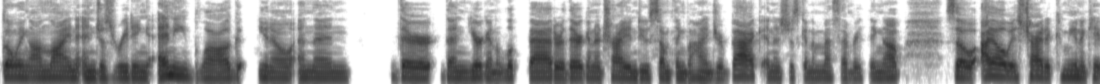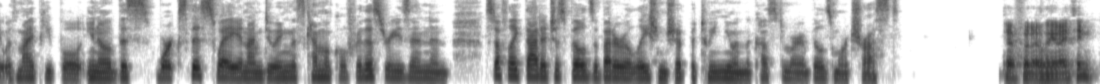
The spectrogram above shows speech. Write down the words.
going online and just reading any blog, you know, and then they're then you're going to look bad or they're going to try and do something behind your back and it's just going to mess everything up. So I always try to communicate with my people, you know, this works this way and I'm doing this chemical for this reason and stuff like that. It just builds a better relationship between you and the customer and builds more trust. Definitely. And I think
